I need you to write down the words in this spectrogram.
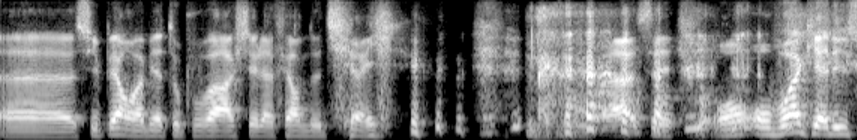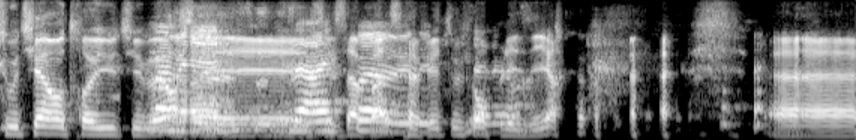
euh, Super, on va bientôt pouvoir acheter la ferme de Thierry. on, voit qu'il y a du soutien entre youtubeurs, c'est sympa, ça fait toujours plaisir. euh,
